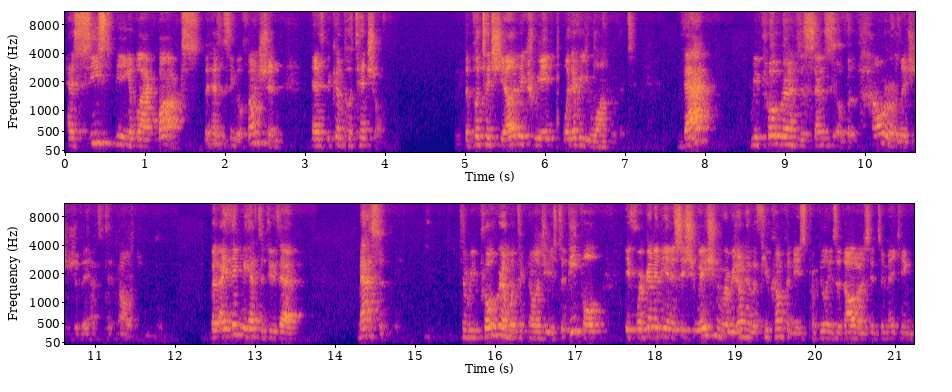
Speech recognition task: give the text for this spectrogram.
has ceased being a black box that has a single function and has become potential. The potentiality to create whatever you want with it. That reprograms the sense of the power relationship they have to technology. But I think we have to do that massively. To reprogram what technology is to people if we're going to be in a situation where we don't have a few companies for billions of dollars into making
